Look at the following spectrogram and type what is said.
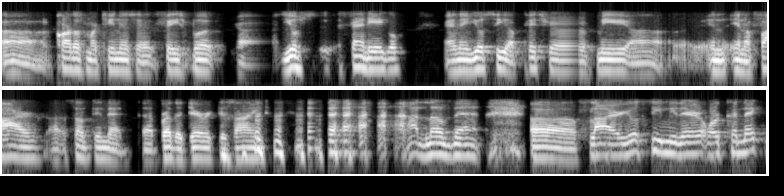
uh, Carlos Martinez at Facebook. Uh, you'll San Diego, and then you'll see a picture of me uh, in in a fire, uh, something that uh, Brother Derek designed. I love that uh, flyer. You'll see me there, or connect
